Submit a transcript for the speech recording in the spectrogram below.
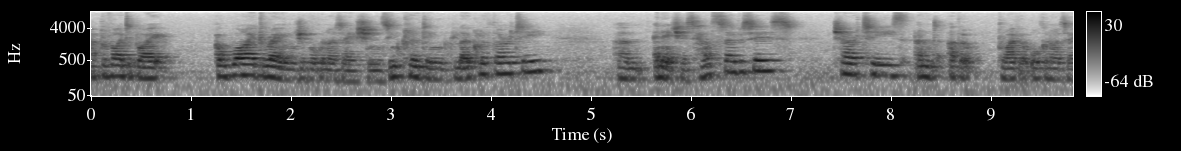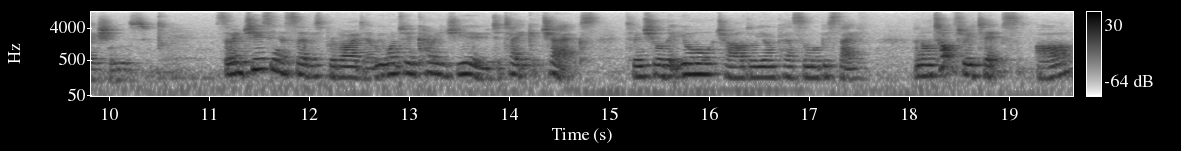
are provided by a wide range of organisations, including local authority, um, NHS health services, charities and other private organisations. So in choosing a service provider, we want to encourage you to take checks to ensure that your child or young person will be safe. And our top three tips are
